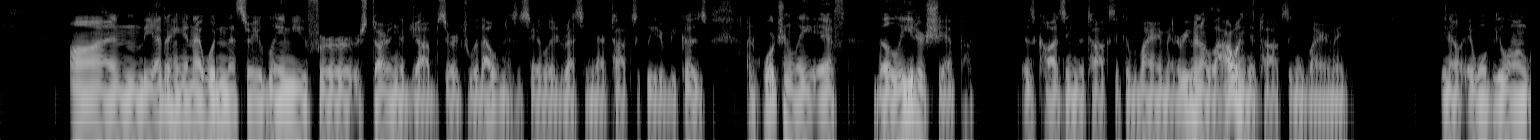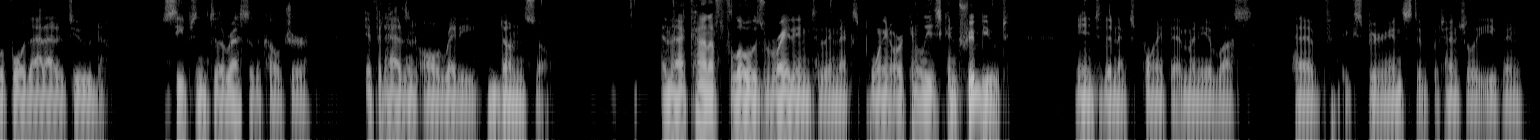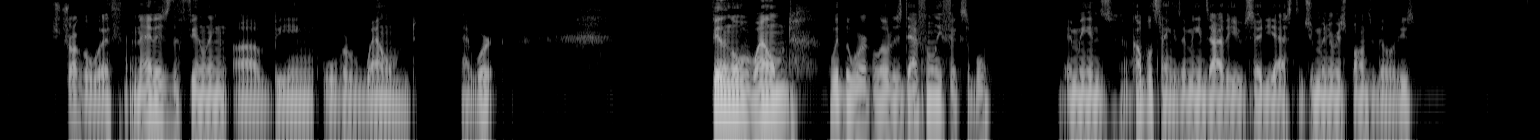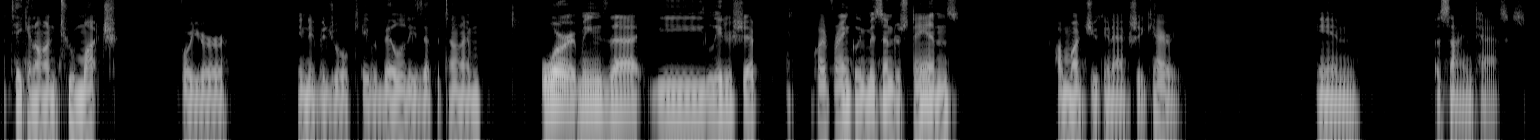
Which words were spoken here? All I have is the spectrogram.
on the other hand, I wouldn't necessarily blame you for starting a job search without necessarily addressing that toxic leader because unfortunately, if the leadership is causing the toxic environment or even allowing the toxic environment, you know, it won't be long before that attitude seeps into the rest of the culture if it hasn't already done so. And that kind of flows right into the next point, or can at least contribute into the next point that many of us have experienced and potentially even struggle with. And that is the feeling of being overwhelmed at work. Feeling overwhelmed with the workload is definitely fixable. It means a couple things. It means either you've said yes to too many responsibilities, taken on too much for your individual capabilities at the time, or it means that the leadership, quite frankly, misunderstands how much you can actually carry in assigned tasks.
